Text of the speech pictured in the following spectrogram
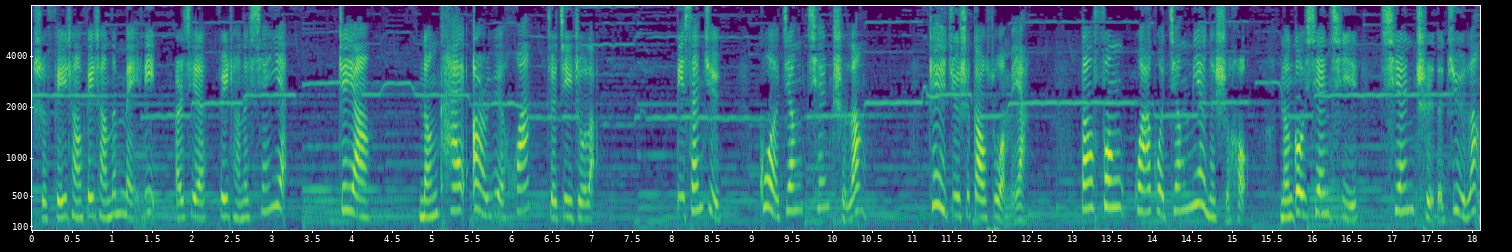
是非常非常的美丽，而且非常的鲜艳。这样，能开二月花就记住了。第三句，过江千尺浪，这句是告诉我们呀，当风刮过江面的时候，能够掀起千尺的巨浪。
